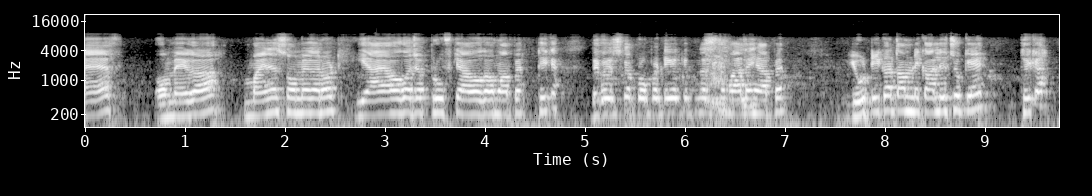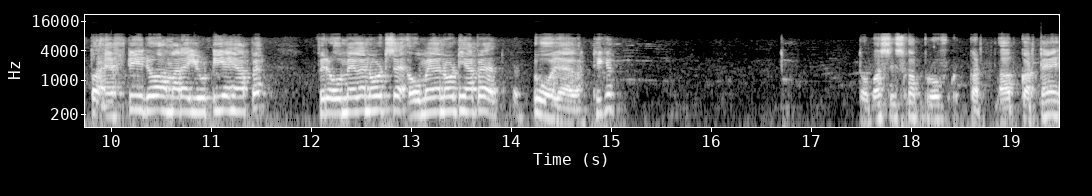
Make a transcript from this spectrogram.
f omega minus omega naught ये आया होगा जब प्रूफ क्या होगा वहाँ पे, ठीक है? देखो इसका प्रॉपर्टी का कितना इस्तेमाल है यहाँ पे। यू टी का तो हम निकाल ही चुके हैं, ठीक है? तो एफ़ टी जो हमारा यू टी है यहाँ पे, फिर ओमेगा नोट से ओमेगा नोट यहाँ पे टू हो जाएगा, ठीक है? तो बस इसका प्रूफ कर, अब करते हैं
